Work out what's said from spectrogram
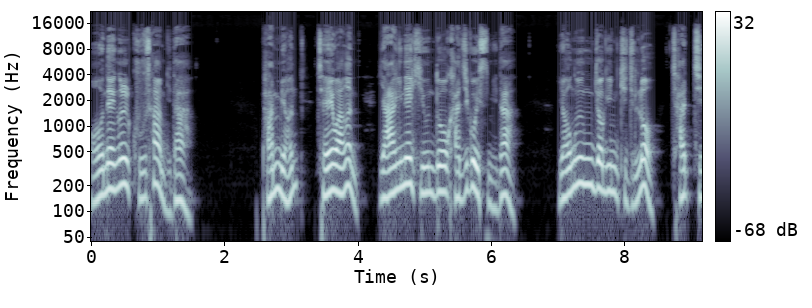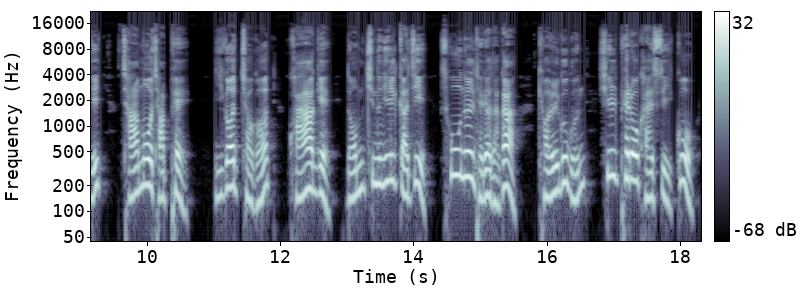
언행을 구사합니다. 반면 제왕은 양인의 기운도 가지고 있습니다. 영웅적인 기질로 자칫 자모자폐 이것저것 과하게 넘치는 일까지 소원을 데려다가 결국은 실패로 갈 수 있고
